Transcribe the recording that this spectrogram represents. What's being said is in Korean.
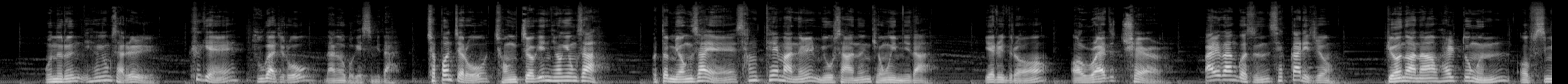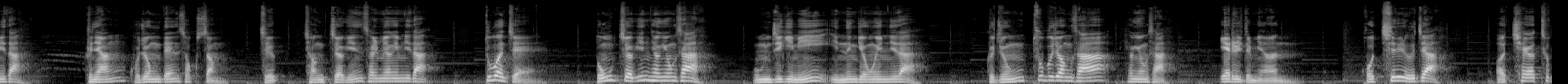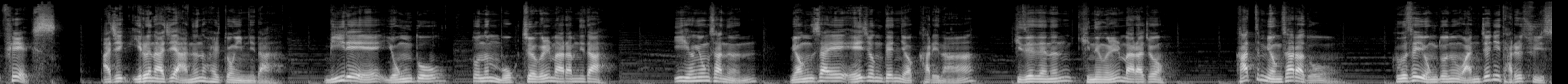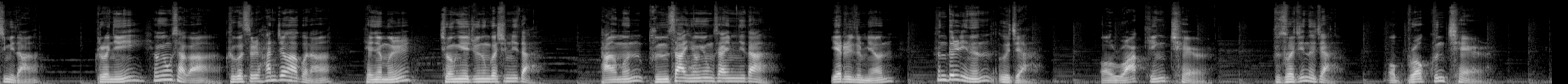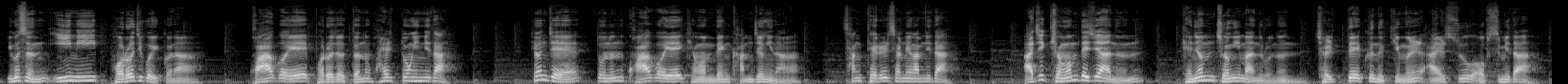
오늘은 형용사를 크게 두 가지로 나눠보겠습니다. 첫 번째로 정적인 형용사. 어떤 명사의 상태만을 묘사하는 경우입니다. 예를 들어 a red chair. 빨간 것은 색깔이죠. 변화나 활동은 없습니다. 그냥 고정된 속성, 즉 정적인 설명입니다. 두 번째, 동적인 형용사. 움직임이 있는 경우입니다. 그중 투부정사 형용사. 예를 들면 고칠 의자, a chair to fix. 아직 일어나지 않은 활동입니다. 미래의 용도 또는 목적을 말합니다. 이 형용사는 명사의 애정된 역할이나 기대되는 기능을 말하죠. 같은 명사라도 그것의 용도는 완전히 다를 수 있습니다. 그러니 형용사가 그것을 한정하거나 개념을 정의해 주는 것입니다. 다음은 분사 형용사입니다. 예를 들면 흔들리는 의자, a rocking chair, 부서진 의자, a broken chair. 이것은 이미 벌어지고 있거나 과거에 벌어졌던 활동입니다. 현재 또는 과거에 경험된 감정이나 상태를 설명합니다. 아직 경험되지 않은 개념 정의만으로는 절대 그 느낌을 알 수 없습니다.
